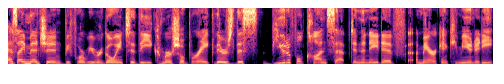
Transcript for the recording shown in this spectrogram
as I mentioned before we were going to the commercial break, there's this beautiful concept in the Native American community.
